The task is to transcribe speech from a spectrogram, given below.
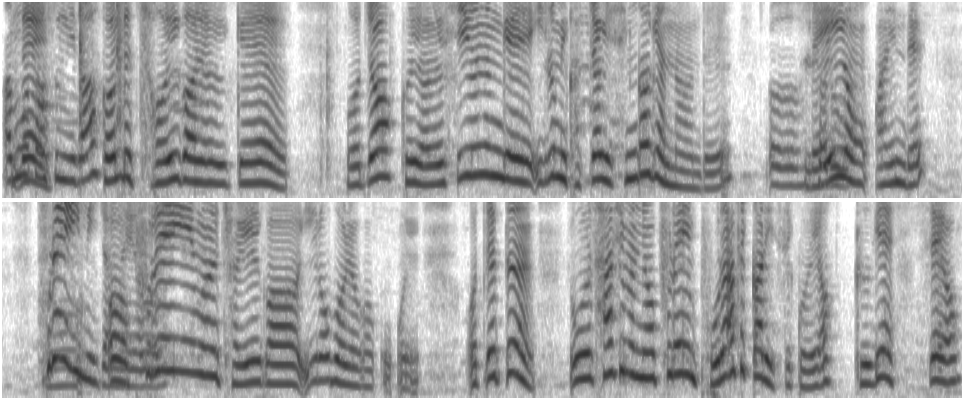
아무것도 네. 없습니다. 그런데 저희가 이렇게 뭐죠? 그 여기 씌우는 게 이름이 갑자기 생각이 안 나는데. 어, 레이형 아닌데? 프레임이잖아요. 어, 프레임을 저희가 잃어버려갖고 어, 어쨌든 이거 사시면요 프레임 보라 색깔이 있을 거예요. 그게 세요.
